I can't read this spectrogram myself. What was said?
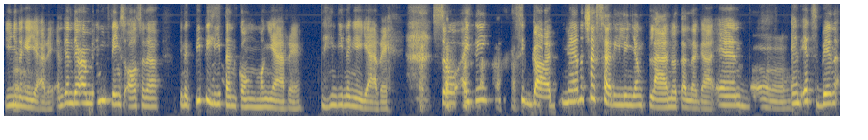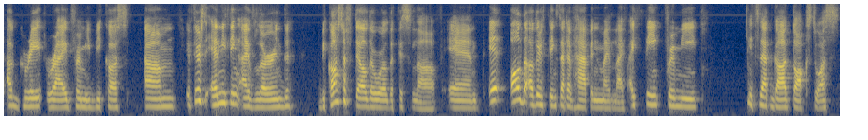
yun yung nangyayari. And then there are many things also na pinagpipilitan kong mangyari na hindi nangyayari. So I think si God, meron siyang sarili niyang plano talaga. And uh and it's been a great ride for me because um, if there's anything I've learned because of Tell the World of His Love and it, all the other things that have happened in my life, I think for me, it's that God talks to us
